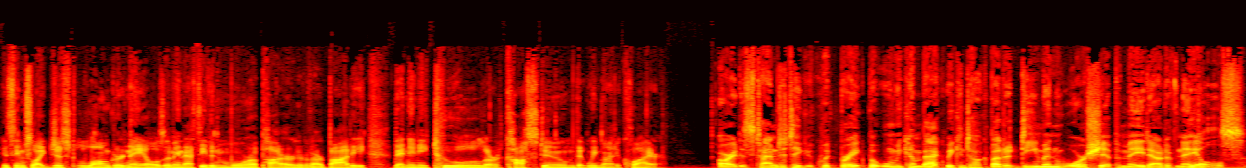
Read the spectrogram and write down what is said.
It seems like just longer nails. I mean, that's even more a part of our body than any tool or costume that we might acquire. All right, it's time to take a quick break, but when we come back, we can talk about a demon warship made out of nails.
